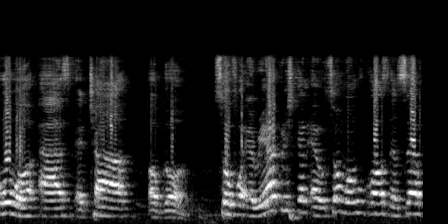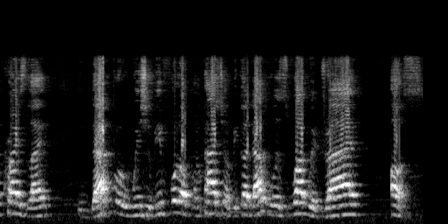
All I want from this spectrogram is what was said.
over as a child of God. So for a real Christian someone who calls themselves Christ-like, that we should be full of compassion because that was what will drive us.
